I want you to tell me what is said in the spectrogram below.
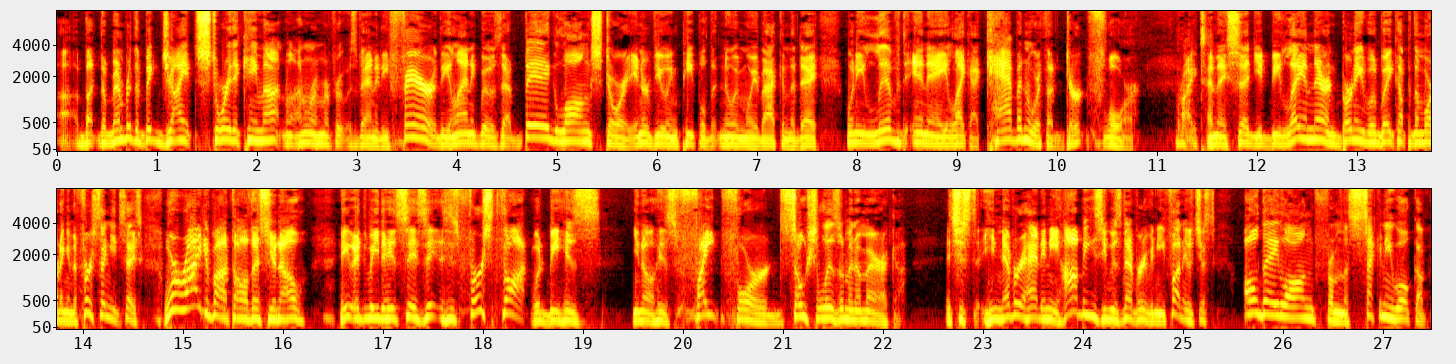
uh, but remember the big giant story that came out? I don't remember if it was Vanity Fair or the Atlantic, but it was that big long story interviewing people that knew him way back in the day when he lived in a like a cabin with a dirt floor. Right. And they said you'd be laying there and Bernie would wake up in the morning and the first thing he'd say is, We're right about all this, you know. He his, his his first thought would be his you know, his fight for socialism in America. It's just he never had any hobbies. He was never even any fun. It was just all day long from the second he woke up.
